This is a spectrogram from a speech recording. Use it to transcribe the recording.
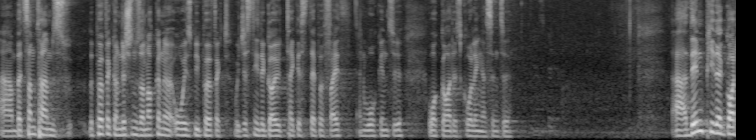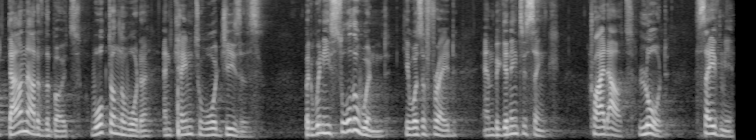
Um, but sometimes the perfect conditions are not going to always be perfect. We just need to go take a step of faith and walk into what God is calling us into. Uh, then Peter got down out of the boat, walked on the water, and came toward Jesus. But when he saw the wind, he was afraid and beginning to sink cried out, Lord, save me.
